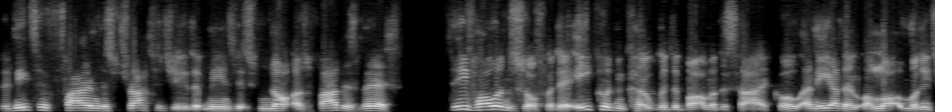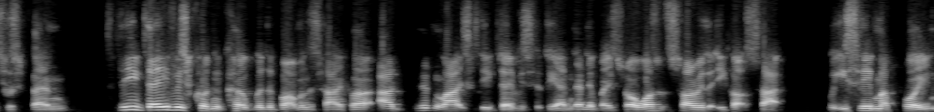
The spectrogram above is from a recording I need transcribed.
they need to find a strategy that means it's not as bad as this. Steve Holland suffered it. He couldn't cope with the bottom of the cycle, and he had a, a lot of money to spend. Steve Davis couldn't cope with the bottom of the cycle. I, didn't like Steve Davis at the end anyway, so I wasn't sorry that he got sacked. But you see my point.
